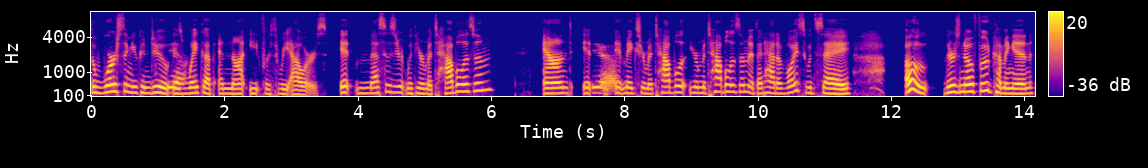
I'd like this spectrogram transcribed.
The worst thing you can do is wake up and not eat for three hours. It messes your, with your metabolism, and it Yeah. it makes your metabol your metabolism. If it had a voice, would say, "Oh, there's no food coming in.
